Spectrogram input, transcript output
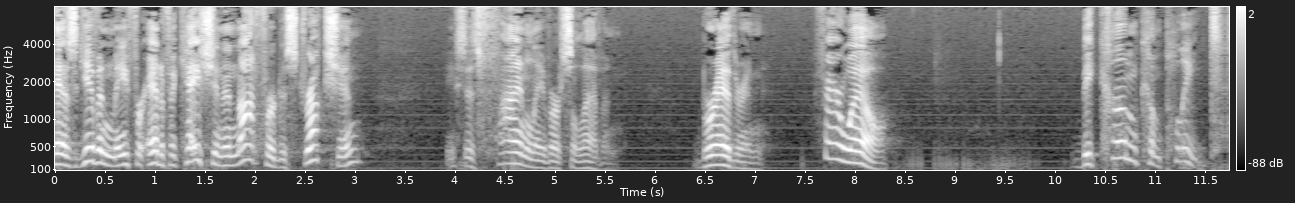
has given me for edification and not for destruction. He says, finally, verse 11, Brethren, farewell become complete.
